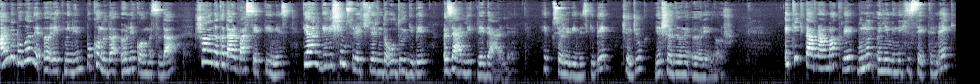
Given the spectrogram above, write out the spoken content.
Anne baba ve öğretmenin bu konuda örnek olması da şu ana kadar bahsettiğimiz diğer gelişim süreçlerinde olduğu gibi özellikle değerli. Hep söylediğimiz gibi çocuk yaşadığını öğreniyor. Etik davranmak ve bunun önemini hissettirmek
